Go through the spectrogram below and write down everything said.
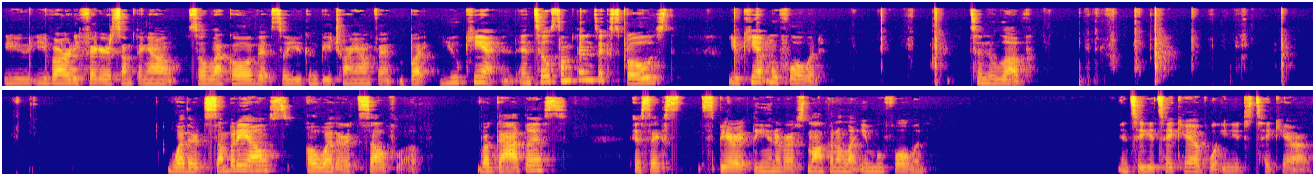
You you've already figured something out, so let go of it so you can be triumphant. But you can't until something's exposed, you can't move forward to new love. whether it's somebody else or whether it's self love. Regardless, it's like spirit, the universe, not going to let you move forward until you take care of what you need to take care of.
